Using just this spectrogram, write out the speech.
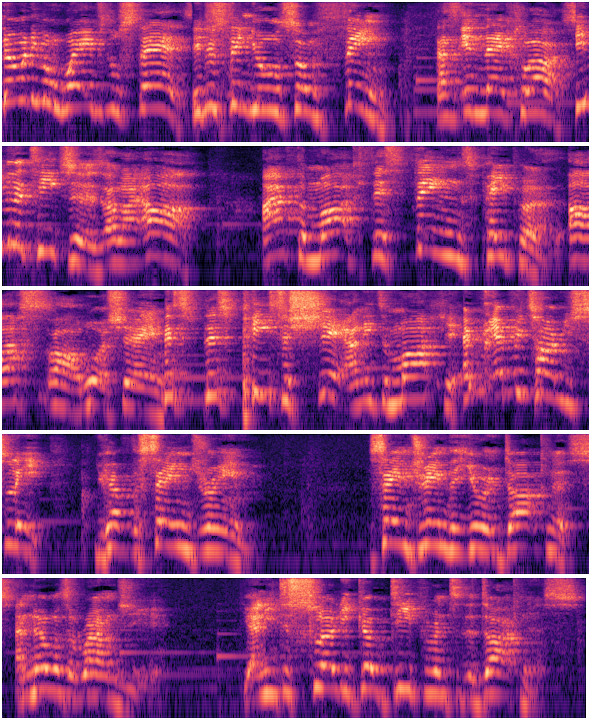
no one even waves or stares. They just think you're some thing that's in their class. Even the teachers are like, ah, oh, I have to mark this thing's paper. Oh, that's, oh, what a shame. This, this piece of shit, I need to mark it. Every, every time you sleep, you have the same dream. The same dream that you're in darkness and no one's around you. And you just slowly go deeper into the darkness.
